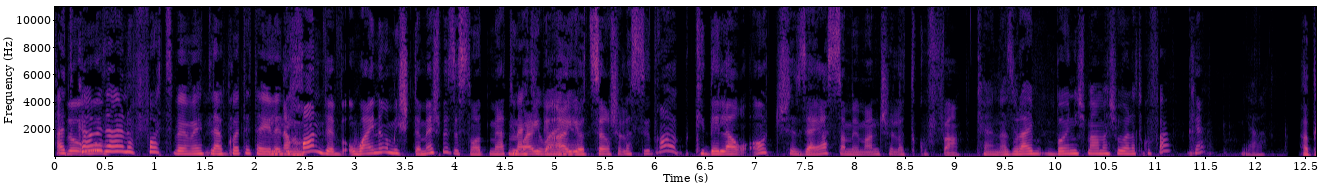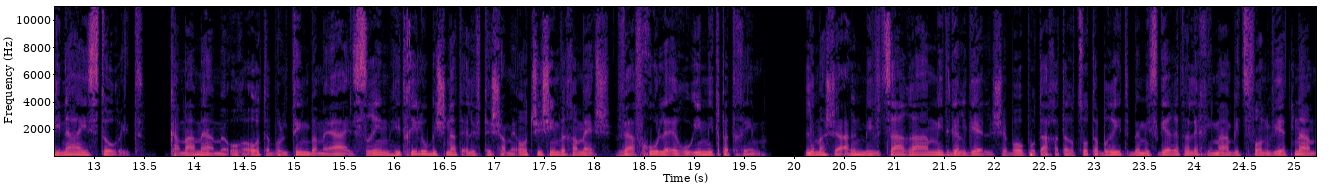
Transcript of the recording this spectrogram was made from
עד והוא... כמה זה היה נפוץ באמת להכות את הילדים. נכון, וויינר משתמש בזה, זאת אומרת, מאטי וויינר, היוצר של הסדרה, כדי להראות שזה היה סממן של התקופה. כן, אז אולי בואי נשמע משהו על התקופה? כן. יאללה. הפינה ההיסטורית כמה מהמאורעות הבולטים במאה ה-20 התחילו בשנת 1965 והפכו לאירועים מתפתחים. למשל, מבצע רע"מ מתגלגל, שבו פותחת ארצות הברית במסגרת הלחימה בצפון וייטנאם,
